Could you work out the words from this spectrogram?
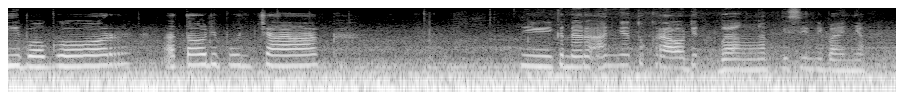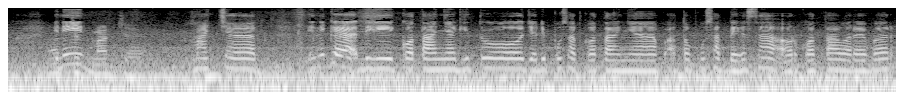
di Bogor atau di puncak. Nih kendaraannya tuh crowded banget di sini banyak. Ini- macet. macet. Ini kayak di kotanya gitu jadi pusat kotanya atau pusat desa or kota whatever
